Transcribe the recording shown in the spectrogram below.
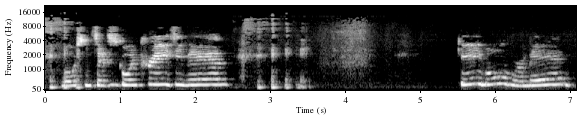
motion sensor's going crazy, man. Game over, man.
